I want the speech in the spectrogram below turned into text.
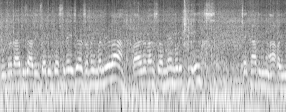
Punta tayo sa ating second destination sa may Manila. Para naman sa Memory PH. Check natin yung aking,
